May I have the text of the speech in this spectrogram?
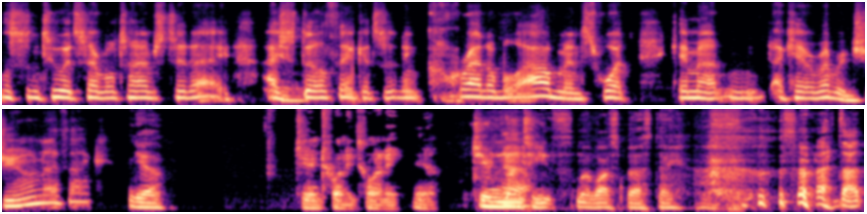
listened to it several times today. I Mhm. still think it's an incredible album. It's what came out in, I can't remember, June, I think. Yeah. June 2020. Yeah. June Yeah. nineteenth, my wife's birthday. so I had that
